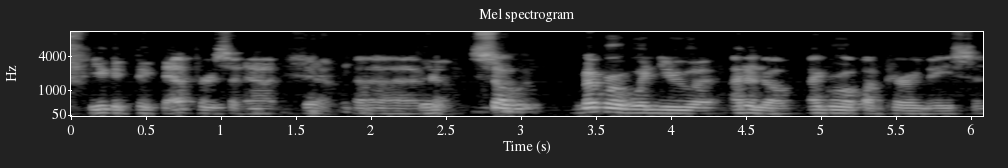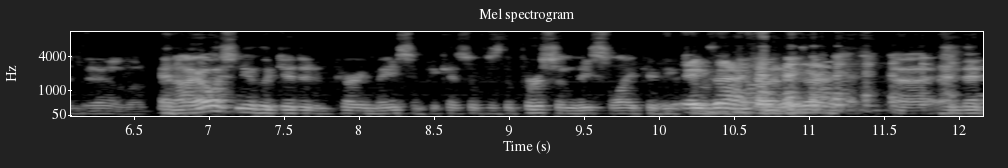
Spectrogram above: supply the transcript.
you could pick that person out. Yeah. Uh, Yeah. So remember when you uh, I don't know I grew up on Perry Mason. Yeah, I love And. I always knew who did it in Perry Mason because it was the person least likely to kill Exactly, him. exactly. Uh, and then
